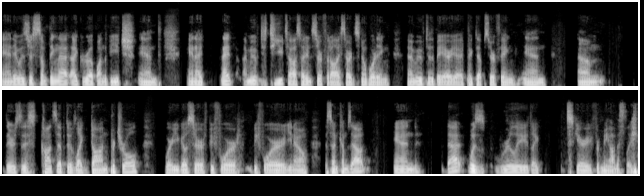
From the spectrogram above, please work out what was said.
and it was just something that I grew up on the beach and and I I, I moved to Utah, so I didn't surf at all. I started snowboarding. And I moved to the Bay Area. I picked up surfing, and um, there's this concept of like dawn patrol where you go surf before before you know the sun comes out and that was really like scary for me honestly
